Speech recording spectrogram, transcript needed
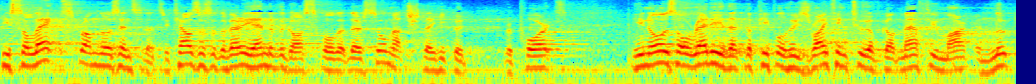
he selects from those incidents. He tells us at the very end of the gospel that there's so much that he could report. He knows already that the people he's writing to have got Matthew, Mark, and Luke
